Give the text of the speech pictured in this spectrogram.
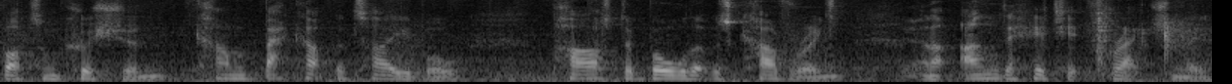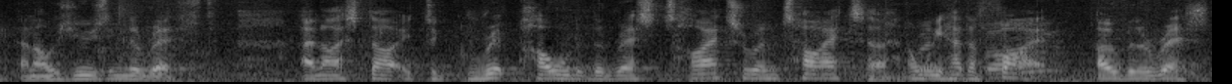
bottom cushion, come back up the table, past a ball that was covering, and I underhit it fractionally, and I was using the rest. And I started to grip hold of the rest tighter and tighter, and we had a fight over the rest.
